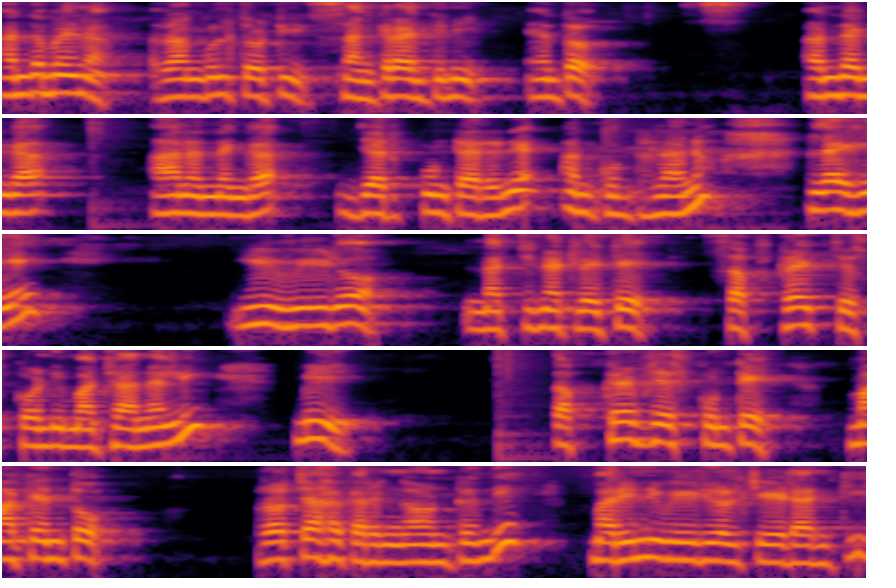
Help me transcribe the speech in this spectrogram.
అందమైన రంగులతోటి సంక్రాంతిని ఎంతో అందంగా ఆనందంగా జరుపుకుంటారని అనుకుంటున్నాను. అలాగే ఈ వీడియో నచ్చినట్లయితే సబ్స్క్రైబ్ చేసుకోండి మా ఛానల్ని. మీ సబ్స్క్రైబ్ చేసుకుంటే మాకెంతో ప్రోత్సాహకరంగా ఉంటుంది. మరిన్ని వీడియోలు చేయడానికి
